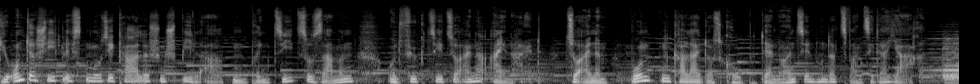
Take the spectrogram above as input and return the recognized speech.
Die unterschiedlichsten musikalischen Spielarten bringt sie zusammen und fügt sie zu einer Einheit, zu einem bunten Kaleidoskop der 1920er Jahre.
